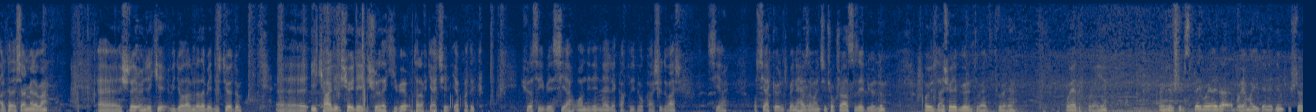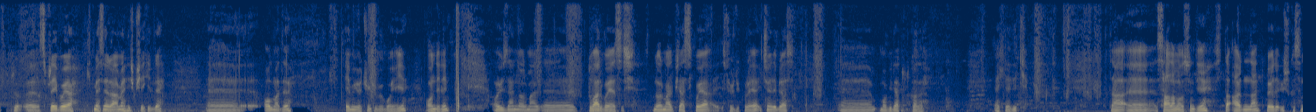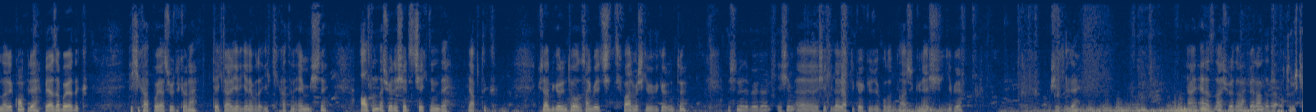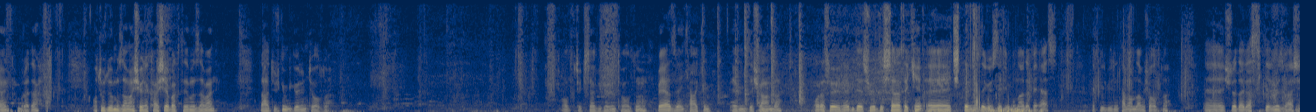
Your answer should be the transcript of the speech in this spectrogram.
Arkadaşlar merhaba. Ee, şurayı önceki videolarımda da belirtiyordum. Ee, ilk hali şöyleydi. Şuradaki gibi. O tarafı gerçi yapmadık. Şurası gibi siyah on dilimlerle kaplıydı o karşı duvar. Siyah. O siyah görüntü beni her zaman için çok rahatsız ediyordu. O yüzden şöyle bir görüntü verdik buraya. Boyadık burayı. Öncelikle bir sprey boyayla boyamayı denedim. 3-4 kutu e, sprey boya gitmesine rağmen hiçbir şekilde e, olmadı. Emiyor çünkü bu boyayı Ondil'in. O yüzden normal e, duvar boyası, normal plastik boya sürdük buraya. İçine de biraz e, mobilya tutkalı ekledik. Daha e, sağlam olsun diye. Da ardından böyle üst kısımları komple beyaza boyadık. İki kat boya sürdük ona. Tekrar yine bu da ilk katını emmişti. Altını da şöyle şerit şeklinde yaptık. Güzel bir görüntü oldu. Sanki böyle çift varmış gibi bir görüntü. Üstüne de böyle eşim eee, şekiller yaptı. Gökyüzü, bulutlar, güneş gibi. Bu şekilde. Yani en azından şurada verandada otururken burada oturduğumuz zaman şöyle karşıya baktığımız zaman daha düzgün bir görüntü oldu. Oldukça güzel bir görüntü oldu. Beyaz renk hakim evimizde şu anda. Orası öyle. Bir de şu dış taraftaki eee çitlerimizi de göstereyim. Bunlar da beyaz. Hep birbirini tamamlamış oldu. Eee, şurada lastiklerimiz var.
